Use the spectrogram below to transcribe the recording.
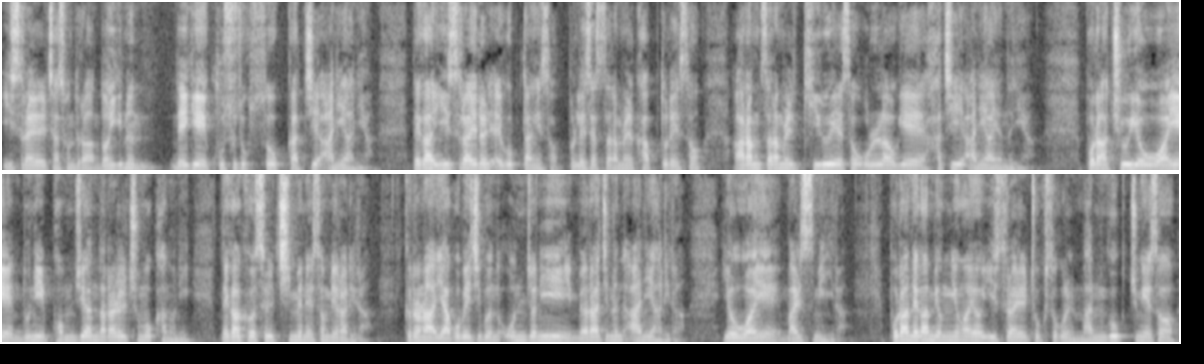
이스라엘 자손들아 너희는 내게 구수족 속 같지 아니하냐? 내가 이스라엘을 애굽 땅에서 블레셋 사람을 갑돌에서 아람 사람을 기르에서 올라오게 하지 아니하였느냐? 보라 주 여호와의 눈이 범죄한 나라를 주목하노니 내가 그것을 지면에서 멸하리라. 그러나 야곱의 집은 온전히 멸하지는 아니하리라. 여호와의 말씀이니라 보라 내가 명령하여 이스라엘 족속을 만국 중에서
